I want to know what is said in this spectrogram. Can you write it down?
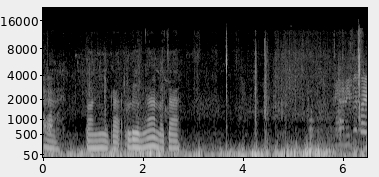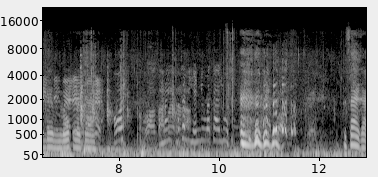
อ่า ตอนนี้ก็เริ่มงานแล้วจ้าเริ่มลกแล้วจ้าโอ้ยทำไมมันจะเห็นอยู่ว่าใจลูกผู้ชายก็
